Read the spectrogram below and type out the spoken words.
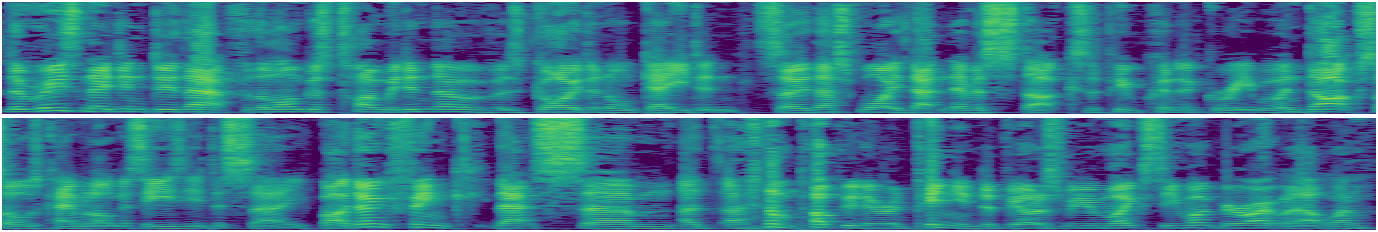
the reason they didn't do that for the longest time, we didn't know if it was Gaiden or Gaiden, so that's why that never stuck. because people couldn't agree. But when Dark Souls came along, it's easier to say. But I don't think that's um, a, an unpopular opinion, to be honest with you, Mike. So you might be right with that one.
